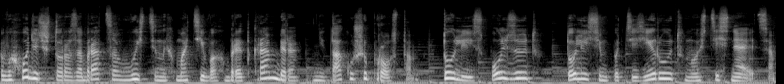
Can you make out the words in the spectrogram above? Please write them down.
Выходит, что разобраться в истинных мотивах Брэд Крамбера не так уж и просто. То ли используют, то ли симпатизирует, но стесняется.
